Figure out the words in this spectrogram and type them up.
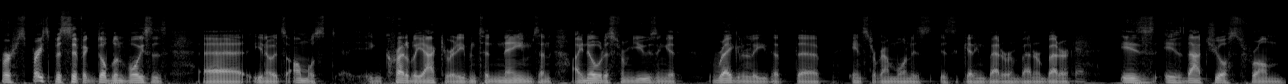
very specific Dublin voices. Uh, you know, it's almost incredibly accurate even to names. And I noticed from using it regularly that the Instagram one is is getting better and better and better. Okay. Is is that just from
